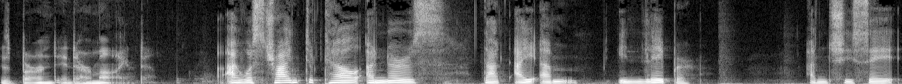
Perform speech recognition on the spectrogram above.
is burned into her mind. I was trying to tell a nurse that I am in labor. And she said,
